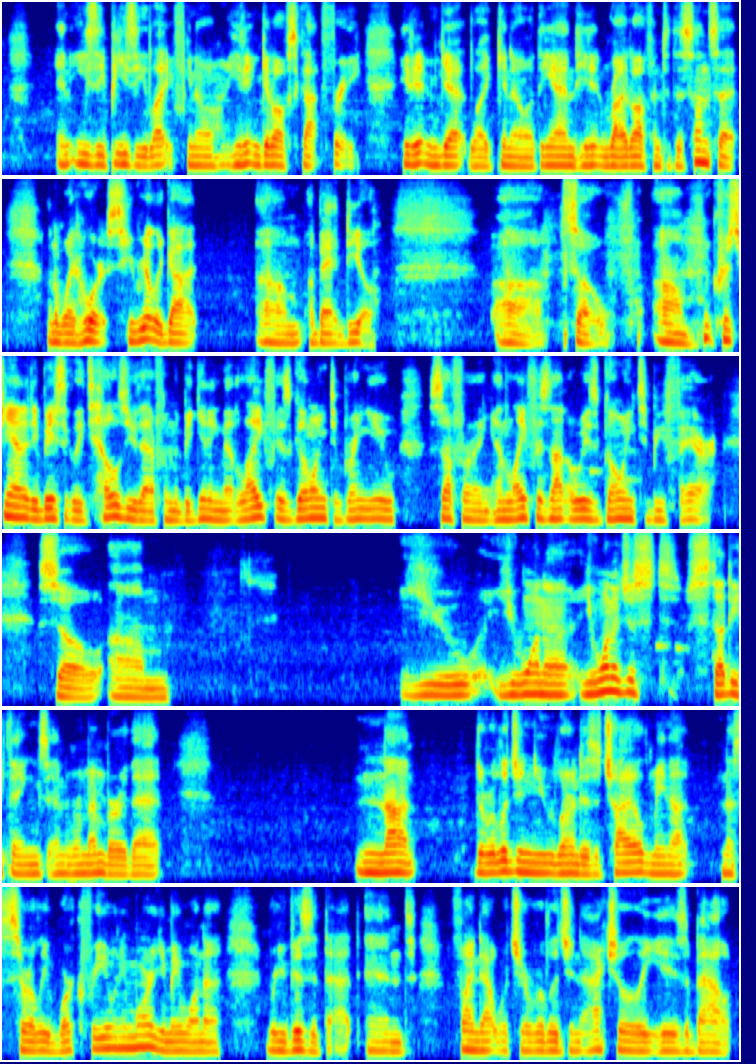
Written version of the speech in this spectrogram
an easy peasy life. You know, he didn't get off scot free. He didn't get like, you know, at the end, he didn't ride off into the sunset on a white horse. He really got um, a bad deal. Uh, so, um, Christianity basically tells you that from the beginning that life is going to bring you suffering and life is not always going to be fair. So, um, you you want to you want to just study things and remember that not the religion you learned as a child may not necessarily work for you anymore, you may want to revisit that and find out what your religion actually is about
